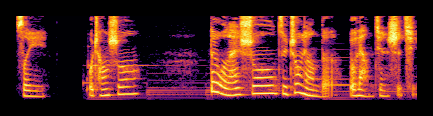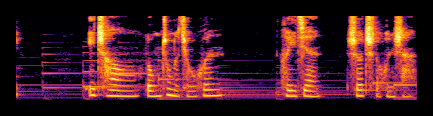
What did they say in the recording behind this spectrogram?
所以，我常说，对我来说最重要的有两件事情：一场隆重的求婚和一件奢侈的婚纱。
